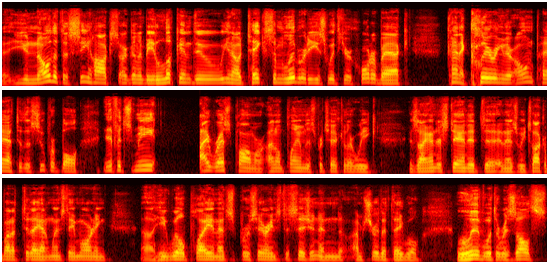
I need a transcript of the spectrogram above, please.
Uh, you know that the Seahawks are going to be looking to you know take some liberties with your quarterback, kind of clearing their own path to the Super Bowl. If it's me, I rest Palmer. I don't play him this particular week. As I understand it, uh, and as we talk about it today on Wednesday morning, uh, he will play, and that's Bruce Arians' decision. And I'm sure that they will live with the results.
